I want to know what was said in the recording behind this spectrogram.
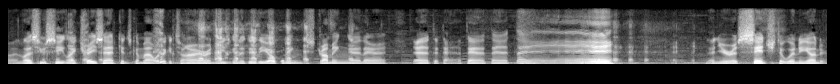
Uh, unless you see like Trace Atkins come out with a guitar and he's going to do the opening strumming uh, there. Da, da, da, da, da, da. then you're a cinch to win the under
